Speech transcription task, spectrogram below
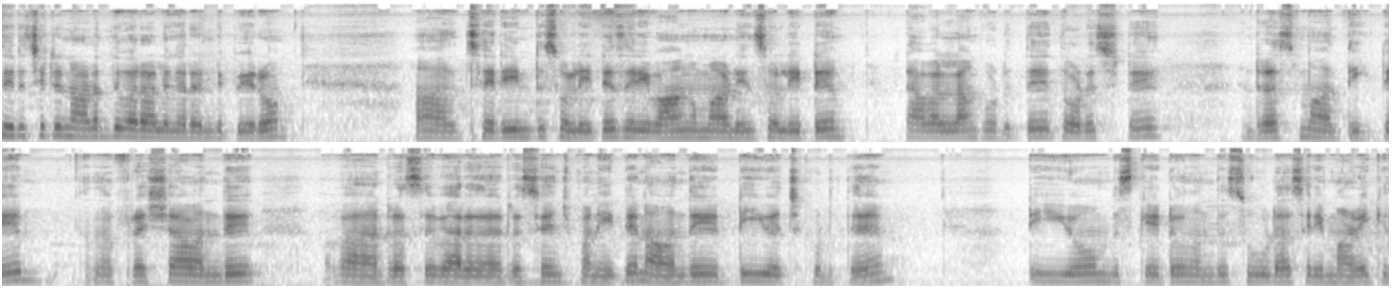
சிரிச்சிட்டு நடந்து வராளுங்க ரெண்டு பேரும். சரின்ட்டு சொல்லிவிட்டு சரி வாங்கம்மா அப்படின்னு சொல்லிவிட்டு டவல்லாம் கொடுத்து தொடச்சிட்டு ட்ரெஸ் மாற்றிக்கிட்டு ஃப்ரெஷ்ஷாக வந்து ட்ரெஸ்ஸு வேறு ட்ரெஸ் சேஞ்ச் பண்ணிவிட்டு நான் வந்து டீ வச்சு கொடுத்தேன். டீயும் பிஸ்கெட்டும் வந்து சூடாக சரி மழைக்கு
